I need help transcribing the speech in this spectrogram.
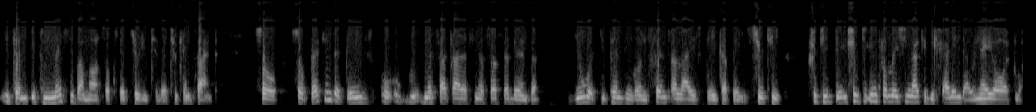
It's a, it's massive amounts of security that you can find. So so back in the days, you were depending on centralized database. Should should should information yakhe bihlale endaweni eyodwa.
